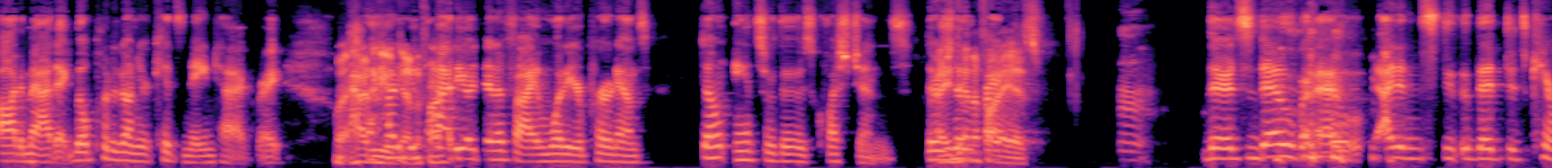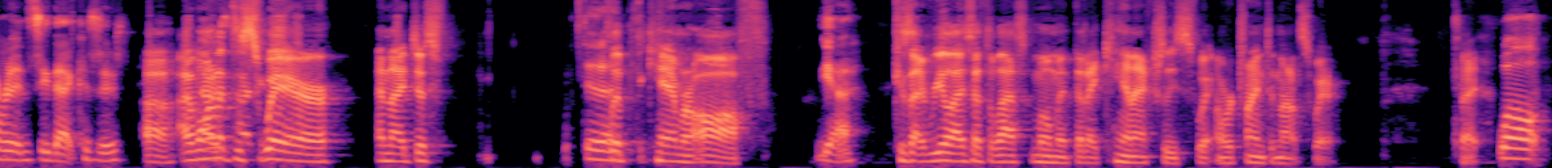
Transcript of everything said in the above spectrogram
automatic. They'll put it on your kid's name tag, right? Well, How do you identify? how do you identify, and what are your pronouns? Don't answer those questions. There's no identify right as. there's no. I, I didn't see that. Cameron didn't see that because there's Uh, I wanted to swear, and I just did a, flipped the camera off yeah. because I realized at the last moment that I can't actually swear. We're trying to not swear. Well,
